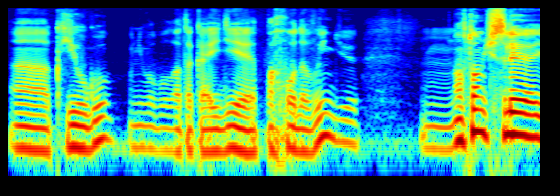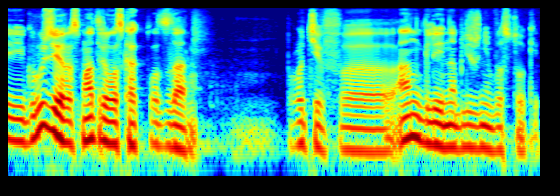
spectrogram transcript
э, к югу. У него была такая идея похода в Индию. Но в том числе и Грузия рассматривалась как плацдарм против э, Англии на Ближнем Востоке.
